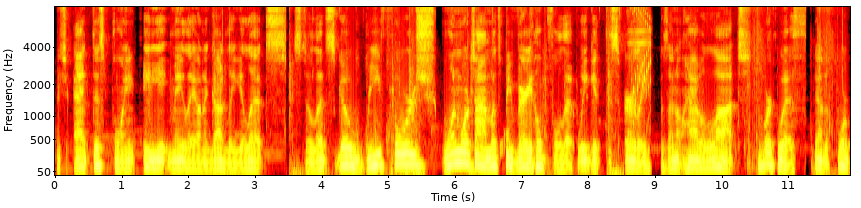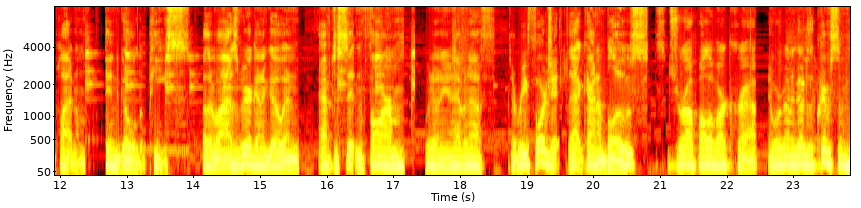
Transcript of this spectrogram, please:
which at this point, 88 melee on a godly Yelets. So let's go reforge one more time. Let's be very hopeful that we get this early because I don't have a lot to work with. Down to four platinum, 10 gold apiece. Otherwise, we're going to go and have to sit and farm. We don't even have enough to reforge it. That kind of blows. Let's drop all of our crap and we're going to go to the Crimson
